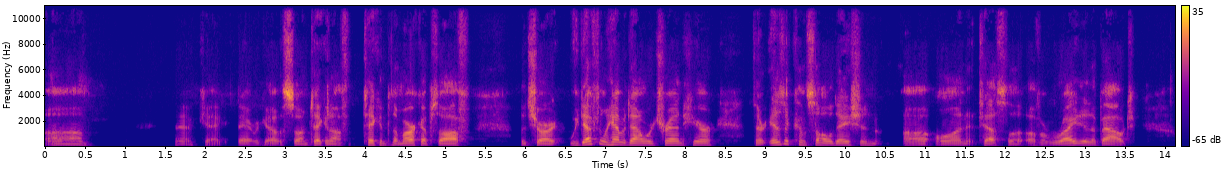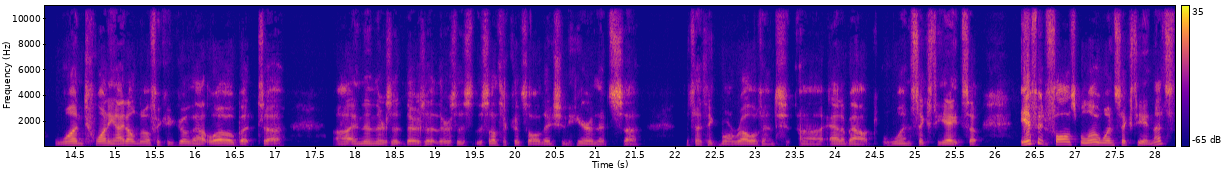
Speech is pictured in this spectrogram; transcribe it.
Um, okay, there we go. So I'm taking off, taking the markups off the chart. We definitely have a downward trend here. There is a consolidation uh, on Tesla of a right at about 120. I don't know if it could go that low, but uh, uh, and then there's a there's a there's this this other consolidation here that's uh, that's I think more relevant uh, at about 168. So if it falls below 168, and that's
